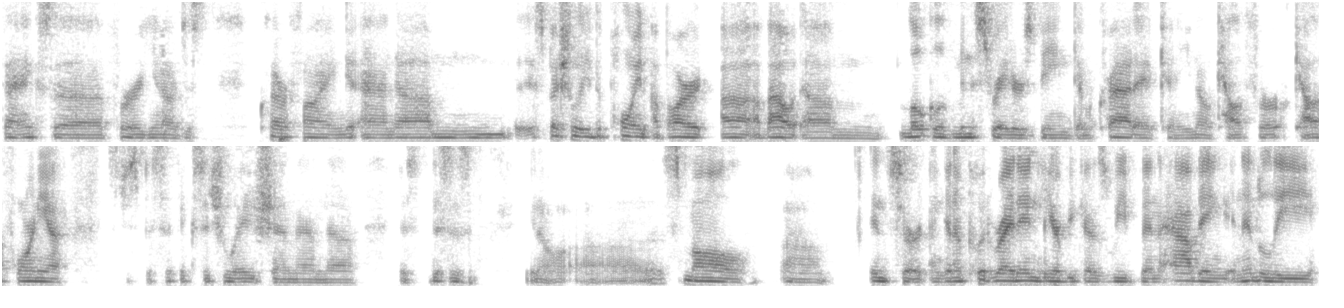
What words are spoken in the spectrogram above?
thanks uh, for, you know, just clarifying and um, especially the point about, uh, about um, local administrators being democratic and, you know, Calif California, such a specific situation and uh, this, this is, you know, a uh, small um, insert I'm going to put right in here because we've been having in Italy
